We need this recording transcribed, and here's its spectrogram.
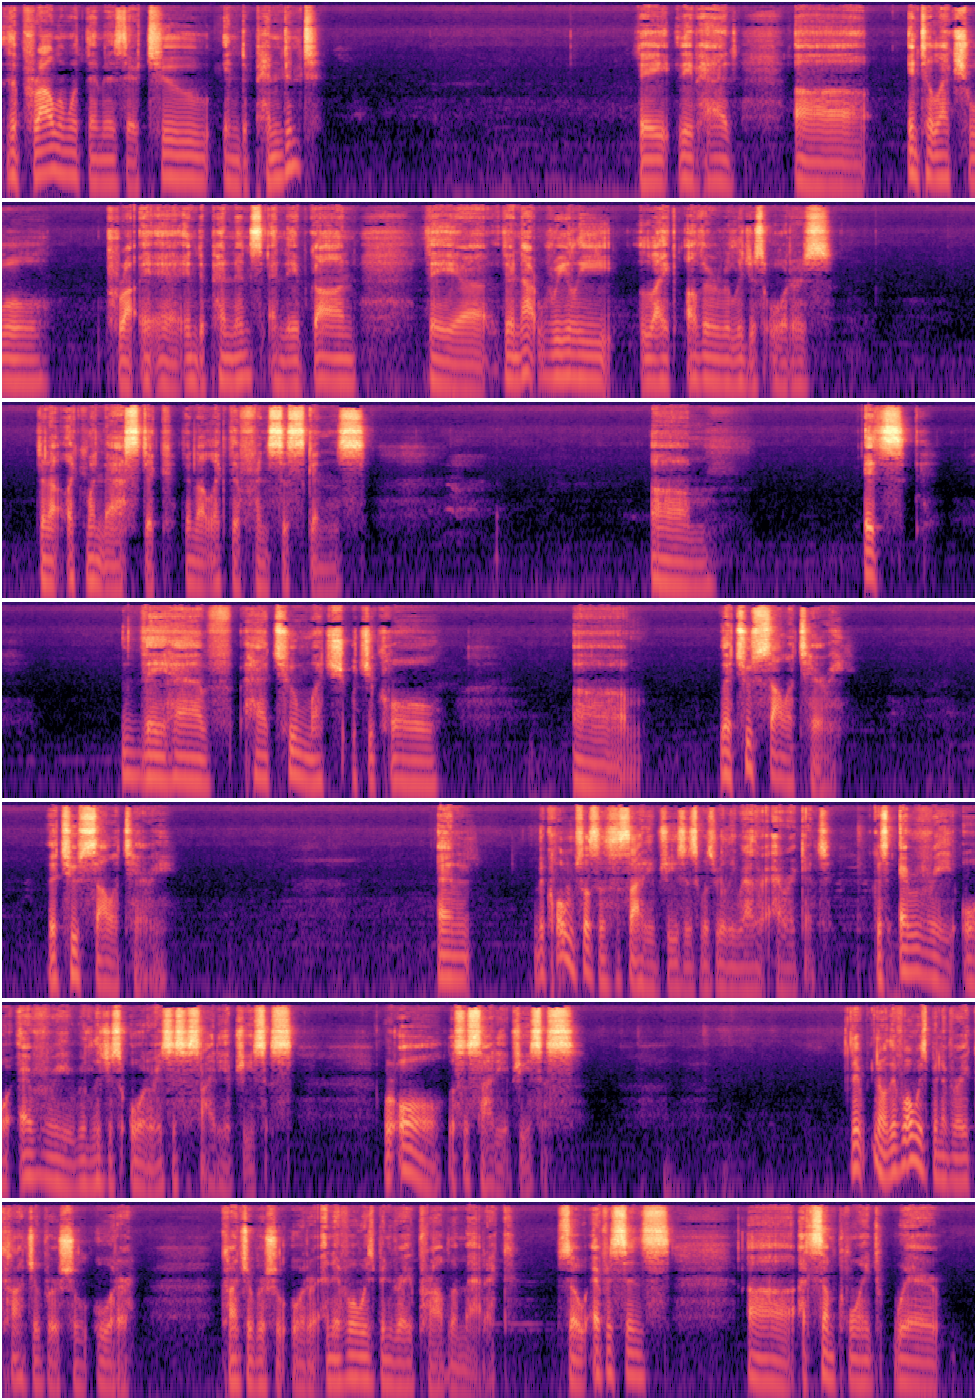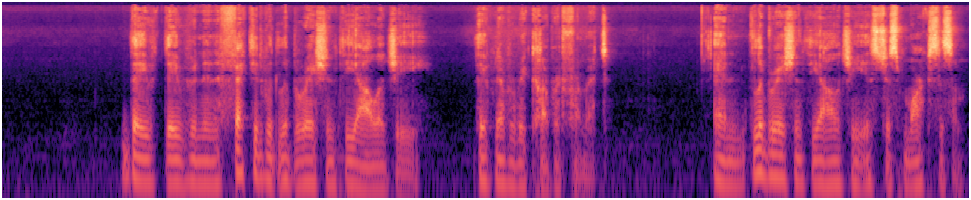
the problem with them is they're too independent. They they've had uh, intellectual pro, uh, independence, and they've gone. They uh, they're not really like other religious orders. They're not like monastic. They're not like the Franciscans. Um, it's they have had too much what you call um, they're too solitary. They're too solitary. And they call themselves the Society of Jesus was really rather arrogant because every or every religious order is the Society of Jesus. We're all the Society of Jesus. They, you know, they've always been a very controversial order, controversial order, and they've always been very problematic. So ever since, uh, at some point where they've they've been infected with liberation theology, they've never recovered from it. And liberation theology is just Marxism.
